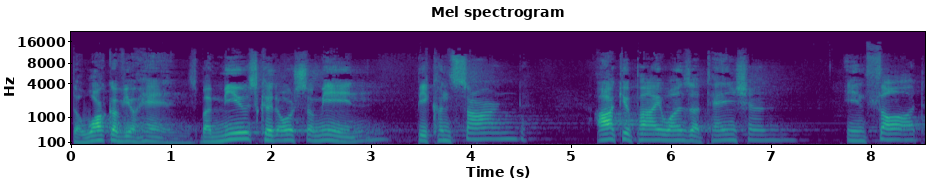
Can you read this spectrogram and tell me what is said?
the work of your hands. But muse could also mean be concerned, occupy one's attention in thought,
